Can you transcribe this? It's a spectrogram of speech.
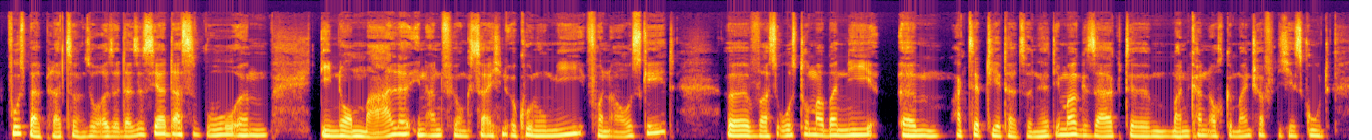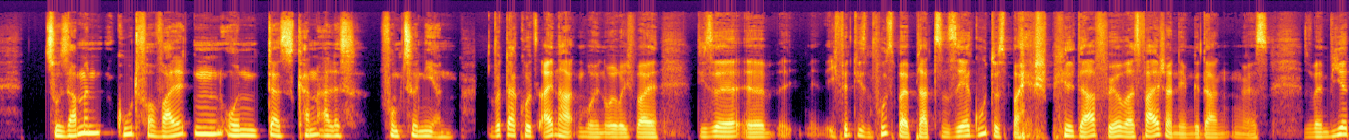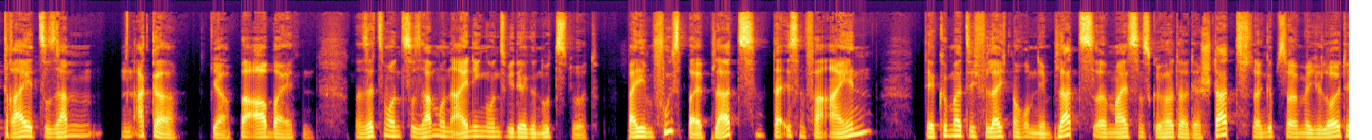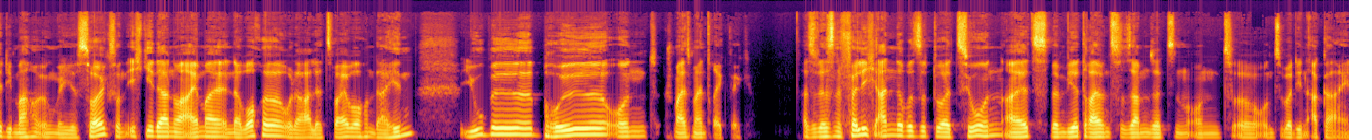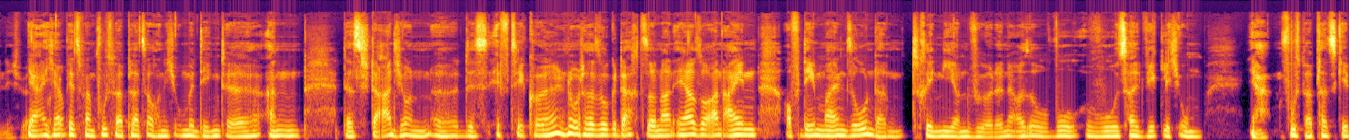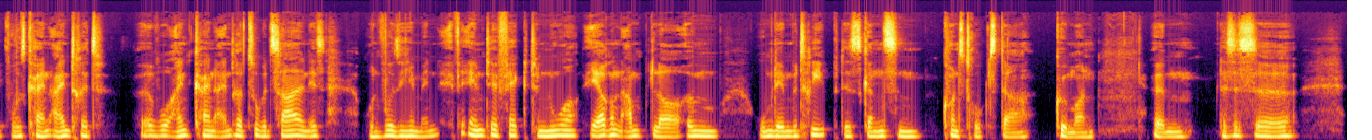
Fußballplatz und so. Also das ist ja das, wo ähm, die normale, in Anführungszeichen, Ökonomie von ausgeht, äh, was Ostrom aber nie ähm, akzeptiert hat, sondern er hat immer gesagt, äh, man kann auch gemeinschaftliches Gut zusammen gut verwalten und das kann alles funktionieren. Würde da kurz einhaken wollen, Ulrich, weil diese, äh, ich finde diesen Fußballplatz ein sehr gutes Beispiel dafür, was falsch an dem Gedanken ist. Also wenn wir drei zusammen einen Acker ja, bearbeiten, dann setzen wir uns zusammen und einigen uns, wie der genutzt wird. Bei dem Fußballplatz, da ist ein Verein, der kümmert sich vielleicht noch um den Platz. Äh, meistens gehört er der Stadt. Dann gibt es da irgendwelche Leute, die machen irgendwelches Zeugs und ich gehe da nur einmal in der Woche oder alle zwei Wochen dahin, jubel, brüll und schmeiß meinen Dreck weg. Also das ist eine völlig andere Situation, als wenn wir drei uns zusammensetzen und äh, uns über den Acker einig werden. Ja, ich habe jetzt beim Fußballplatz auch nicht unbedingt äh, an das Stadion äh, des FC Köln oder so gedacht, sondern eher so an einen, auf dem mein Sohn dann trainieren würde. Ne? Also wo, wo es halt wirklich um ja, einen Fußballplatz geht, wo es keinen Eintritt, äh, wo ein, kein Eintritt zu bezahlen ist und wo sich im Endeffekt nur Ehrenamtler ähm, um den Betrieb des ganzen Konstrukts da kümmern. Ähm, das ist, äh,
